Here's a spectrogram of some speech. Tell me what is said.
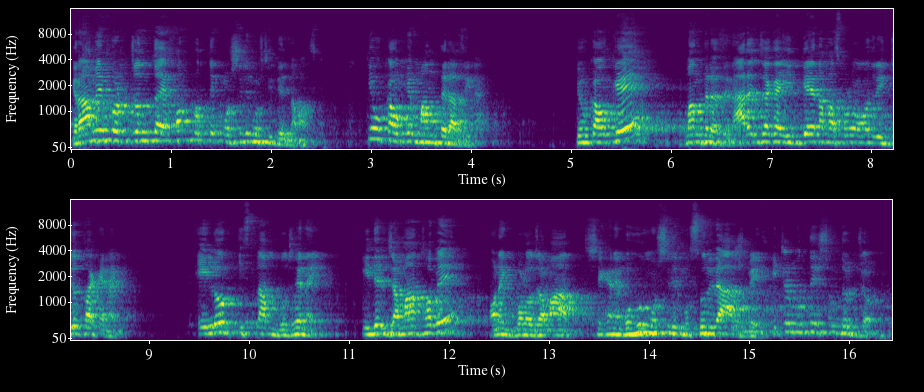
গ্রামে পর্যন্ত এখন প্রত্যেক মসজিদে মসজিদের নামাজ। কেউ কাউকে মানতে রাজি না। কেউ কাউকে মানতে রাজি না। আরেক জায়গায় ঈদগাহে নামাজ পড়ে আমাদের ইজ্জত থাকে নাকি এই লোক ইসলাম বুঝে নাই। ঈদের জামাত হবে অনেক বড় জামাত। সেখানে বহু মসজিদের মুসল্লিরা আসবে। এটার মধ্যেই সৌন্দর্য।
